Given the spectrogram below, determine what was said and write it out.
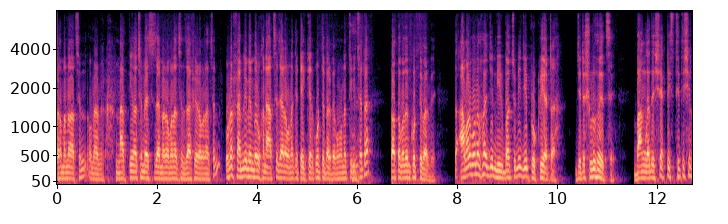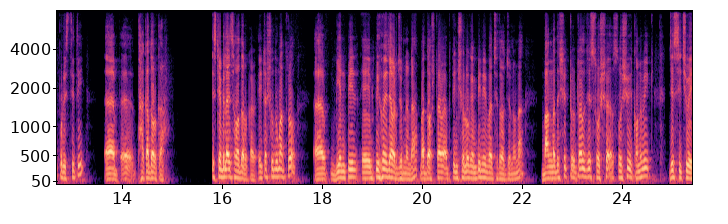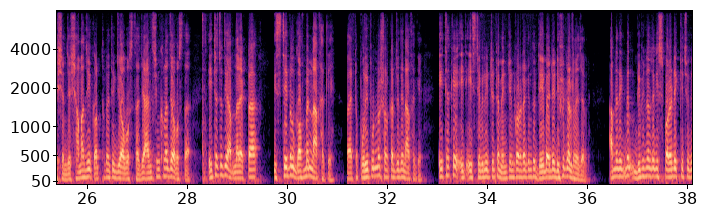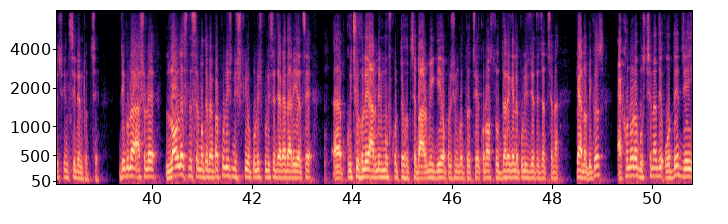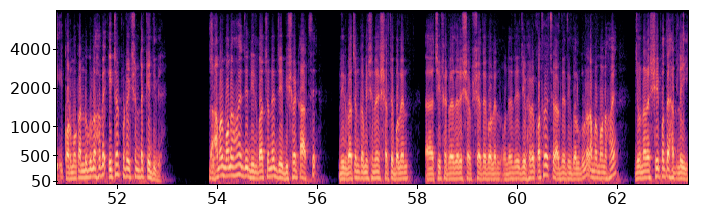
রহমানও আছেন। ওনার নাতনিও আছেন রহমান আছেন জাফির রহমান আছেন। ওনার ফ্যামিলি মেম্বার ওখানে আছে যারা ওনাকে টেক কেয়ার করতে পারবে এবং ওনার চিকিৎসাটা তত্ত্বাবধান করতে পারবে। তো আমার মনে হয় যে নির্বাচনী যে প্রক্রিয়াটা যেটা শুরু হয়েছে বাংলাদেশে একটি স্থিতিশীল পরিস্থিতি থাকা দরকার স্টেবিলাইজ হওয়া দরকার। এটা শুধুমাত্র বিএনপির এমপি হয়ে যাওয়ার জন্য না বা দশটা তিনশো লোক এমপি নির্বাচিত হওয়ার জন্য না বাংলাদেশের টোটাল যে সোশিও ইকোনমিক যে সিচুয়েশন যে সামাজিক, অর্থনৈতিক যে অবস্থা, যে আইন শৃঙ্খলার যে অবস্থা, এটা যদি আপনার একটা স্টেবল গভর্নমেন্ট না থাকে বা একটা পরিপূর্ণ সরকার যদি না থাকে, এটাকে এই- স্টেবিলিটিটা মেনটেন করাটা কিন্তু ডে বাই ডে ডিফিকাল্ট হয়ে যাবে। আপনি দেখবেন বিভিন্ন জায়গায় স্পরেডিক কিছু কিছু ইনসিডেন্ট হচ্ছে, যেগুলো আসলে ললেসনেসের মতো ব্যাপার। পুলিশ নিষ্ক্রিয়, পুলিশ পুলিশের জায়গায় দাঁড়িয়ে আছে। কিছু হলে আর্মির মুভ করতে হচ্ছে বা আর্মি গিয়ে অপারেশন করতে হচ্ছে, কোনো অস্ত্র উদ্ধারে গেলে পুলিশ যেতে চাচ্ছে না। কেন? বিকজ এখন ওরা বুঝছে না যে ওদের যে কর্মকাণ্ডগুলো হবে এটার প্রোটেকশনটা কে দিবে? আমার মনে হয় যে নির্বাচনের যে বিষয়টা আছে নির্বাচন কমিশনের সাথে বলেন চিফ অ্যাডভাইজারের সাথে বলেন ওনাদের যেভাবে কথা হচ্ছে রাজনৈতিক দলগুলোর আমার মনে হয় যে ওনারা সেই পথে হাঁটলেই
